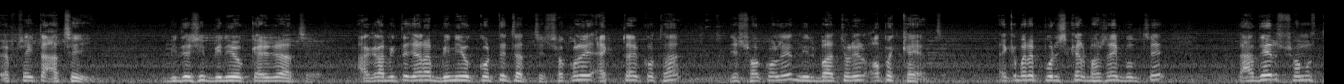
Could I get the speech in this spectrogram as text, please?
ব্যবসায়ীটা আছেই, বিদেশি বিনিয়োগকারীরা আছে আগামীতে যারা বিনিয়োগ করতে চাচ্ছে সকলে একটার কথা যে সকলে নির্বাচনের অপেক্ষায় আছে। একেবারে পরিষ্কার ভাষায় বলছে, তাদের সমস্ত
